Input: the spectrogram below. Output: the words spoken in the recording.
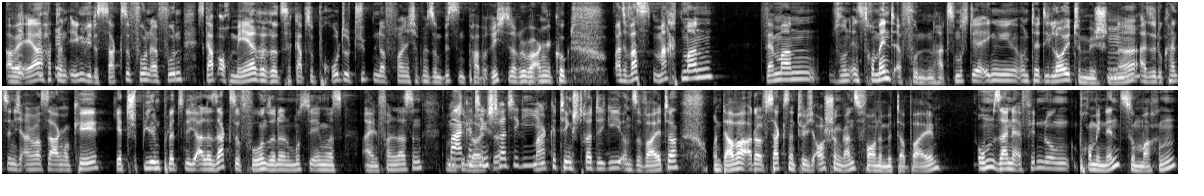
Aber er hat dann irgendwie das Saxophon erfunden. Es gab auch mehrere, es gab so Prototypen davon. Ich habe mir so ein bisschen ein paar Berichte darüber angeguckt. Also was macht man, wenn man so ein Instrument erfunden hat? Das musst du ja irgendwie unter die Leute mischen. Ne? Mhm. Also du kannst ja nicht einfach sagen, okay, jetzt spielen plötzlich alle Saxophon, sondern du musst dir irgendwas einfallen lassen. Marketingstrategie. Marketingstrategie und so weiter. Und da war Adolf Sachs natürlich auch schon ganz vorne mit dabei. Um seine Erfindung prominent zu machen,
